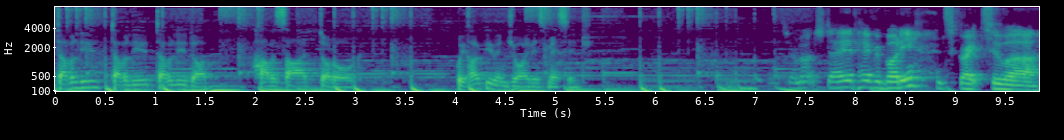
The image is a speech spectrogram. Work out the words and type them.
www.harborside.org. We hope you enjoy this message. Thanks very much, Dave. Hey, everybody. It's great to uh,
